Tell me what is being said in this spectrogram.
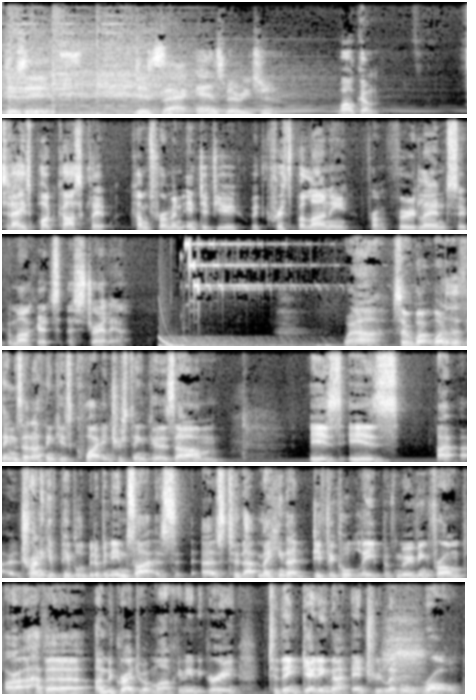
This is the Zac Anesbury Show. Welcome. Today's podcast clip comes from an interview with Chris Villani from Foodland Supermarkets Australia. Wow. So what, one of the things that I think is quite interesting because um, is is uh, trying to give people a bit of an insight as as to that making that difficult leap of moving from all right, I have a undergraduate marketing degree to then getting that entry level role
